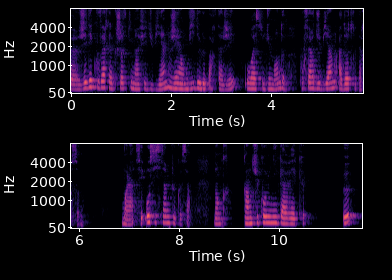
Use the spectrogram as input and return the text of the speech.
euh, j'ai découvert quelque chose qui m'a fait du bien, j'ai envie de le partager au reste du monde pour faire du bien à d'autres personnes. Voilà, c'est aussi simple que ça. Donc, quand tu communiques avec eux,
